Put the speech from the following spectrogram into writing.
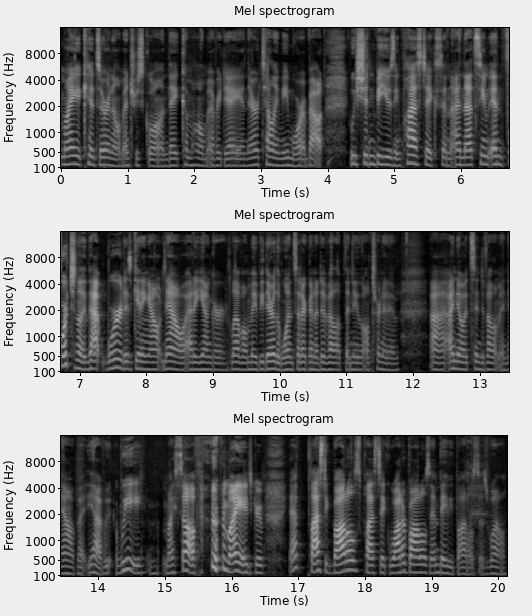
my kids are in elementary school and they come home every day and they're telling me more about we shouldn't be using plastics and and that seemed and fortunately that word is getting out now at a younger level. Maybe they're the ones that are going to develop the new alternative. Uh, I know it's in development now, but yeah, we, myself, my age group, yeah, plastic bottles, plastic water bottles, and baby bottles as well.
